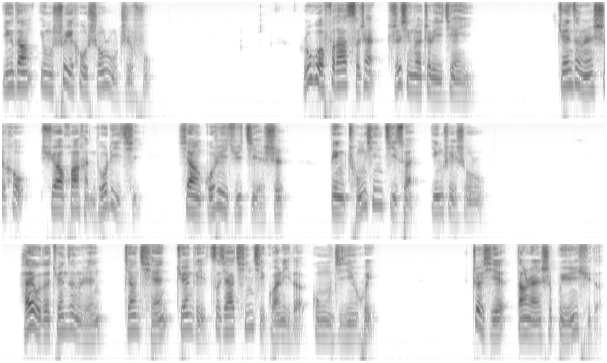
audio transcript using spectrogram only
应当用税后收入支付。如果富达慈善执行了这类建议，捐赠人事后需要花很多力气向国税局解释，并重新计算应税收入。还有的捐赠人将钱捐给自家亲戚管理的公共基金会，这些当然是不允许的。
